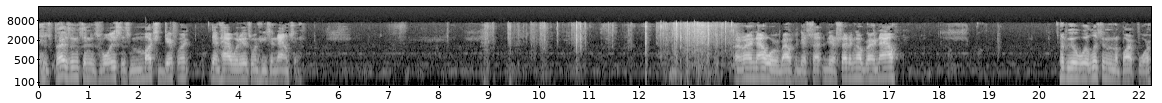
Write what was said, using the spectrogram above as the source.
his presence and his voice is much different than how it is when he's announcing. And right now we're about to get set. They're setting up right now. If you were listening to part four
